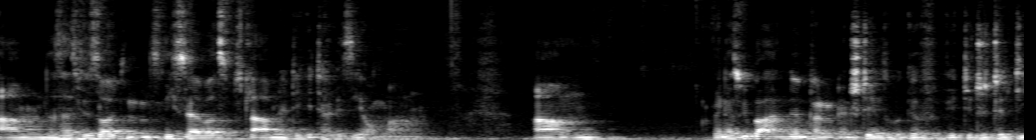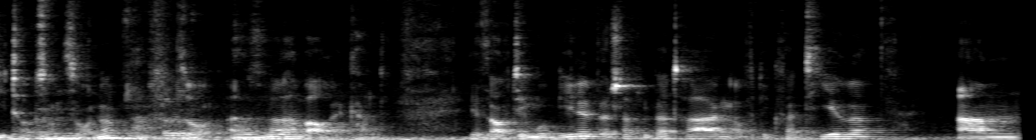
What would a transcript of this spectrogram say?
Ähm, das heißt, wir sollten uns nicht selber zum Sklaven der Digitalisierung machen. Ähm, wenn das überhand nimmt, dann entstehen so Begriffe wie Digital Detox und so. Ne? Absolut. So, also ne, haben wir auch erkannt. Jetzt auf die Immobilienwirtschaft übertragen, auf die Quartiere. Ähm,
